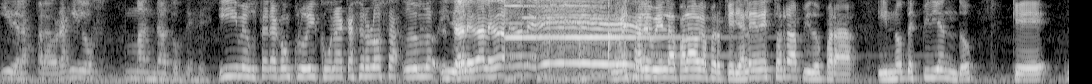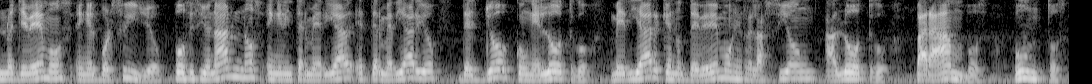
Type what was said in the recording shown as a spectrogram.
y de las palabras y los mandatos de Jesús. Y me gustaría concluir con una cacerolosa. Y Dale, dale, dale, dale. No me salió bien la palabra, pero quería leer esto rápido para irnos despidiendo. Que nos llevemos en el bolsillo, posicionarnos en el intermedia- intermediario del yo con el otro, mediar que nos debemos en relación al otro, para ambos, juntos,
